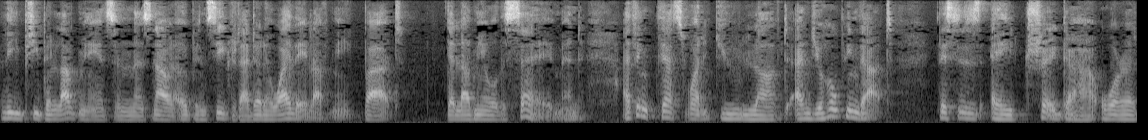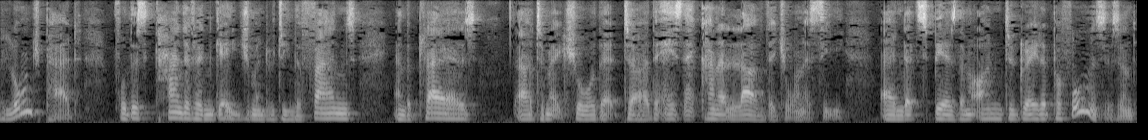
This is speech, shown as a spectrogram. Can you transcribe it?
these people love me. It's, and it's now an open secret. I don't know why they love me, but they love me all the same. And I think that's what you loved. And you're hoping that this is a trigger or a launch pad for this kind of engagement between the fans and the players uh, to make sure that uh, there is that kind of love that you want to see and that spears them on to greater performances. And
